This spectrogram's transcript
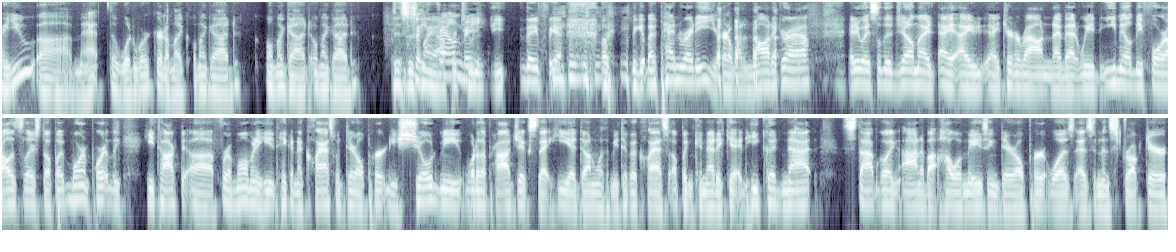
are you uh, Matt the woodworker? And I'm like, oh my god, oh my god, oh my god. This is They my me. opportunity. They, yeah. okay, let me get my pen ready. You're gonna want an autograph. Anyway, so the gentleman, I, I, I turned around and I met. We had emailed before all this other stuff, but more importantly, he talked uh, for a moment. He had taken a class with Darrell Peart, and he showed me one of the projects that he had done with him. He took a class up in Connecticut, and he could not stop going on about how amazing Darrell Peart was as an instructor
